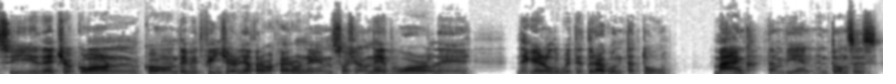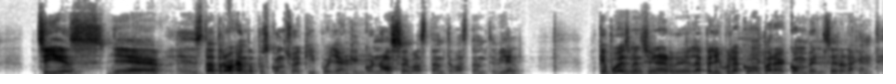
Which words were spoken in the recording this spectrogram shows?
Sí, de hecho, con, con David Fincher ya trabajaron en Social Network, eh, The Girl with the Dragon Tattoo, Mank también. Entonces, sí, es, ya está trabajando pues con su equipo ya que conoce bastante, bastante bien. ¿Qué puedes mencionar de la película como para convencer a la gente?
